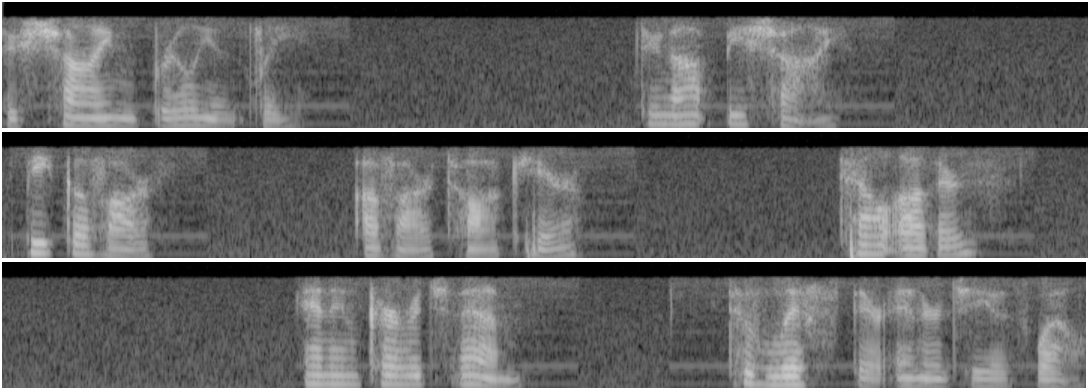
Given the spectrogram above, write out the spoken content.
to shine brilliantly. Do not be shy. Speak of our of our talk here. Tell others and encourage them to lift their energy as well.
